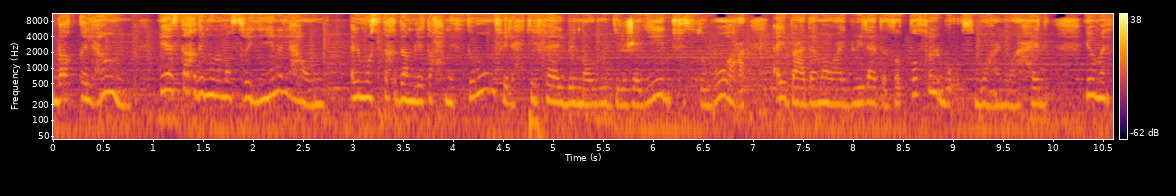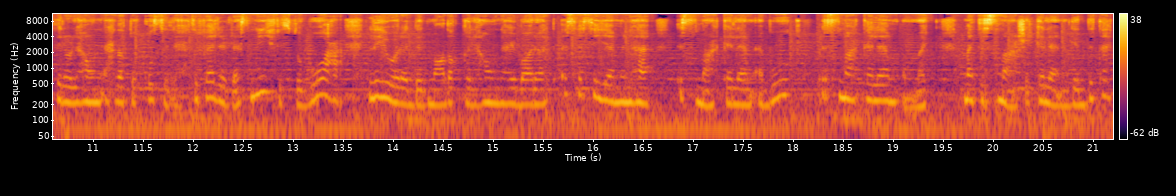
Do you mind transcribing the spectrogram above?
دق الهون. يستخدم المصريين الهون المستخدم لطحن الثوم في الاحتفال بالمولود الجديد في السبوع أي بعد موعد ولادة الطفل بأسبوع واحد. يمثل الهون إحدى طقوس الاحتفال الرسمي في السبوع ليردد مع دق الهون عبارات أساسية منها اسمع كلام أبوك اسمع كلام أمك ما تسمعش كلام جدتك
